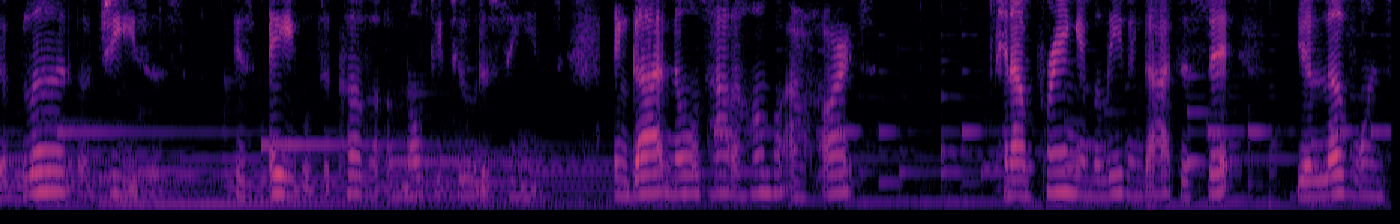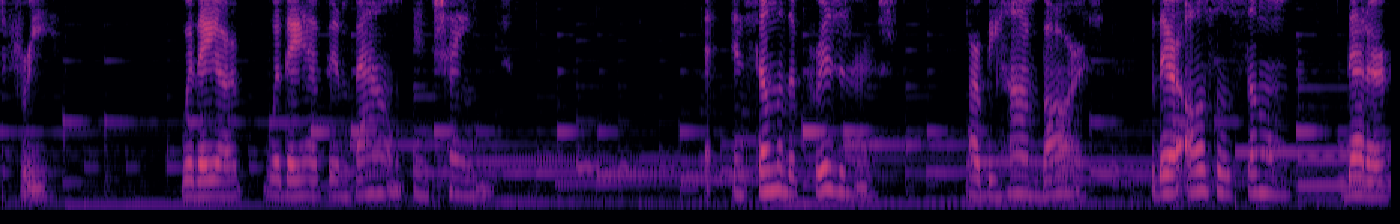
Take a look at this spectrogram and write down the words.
the blood of Jesus is able to cover a multitude of sins. And God knows how to humble our hearts. And I'm praying and believing God to set your loved ones free where they are where they have been bound in chains. And some of the prisoners are behind bars. There are also some that are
